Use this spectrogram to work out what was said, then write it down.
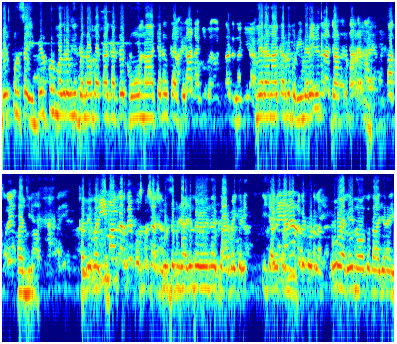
ਬਿਲਕੁਲ ਸਹੀ ਬਿਲਕੁਲ ਮਤਲਬ ਕਿ ਗੱਲਾਂ ਬਾਤਾਂ ਕਰਦੇ ਖੂਨ ਨਾ ਚੜਨ ਕਰਕੇ। ਤੁਹਾਡਾ ਕੀ ਤੁਹਾਡੇ ਨਾਲ ਕੀ ਹੋਇਆ? ਮੇਰਾ ਨਾਂ ਕਰਨਪੁਰੀ ਮੇਰੇ ਡਾਕਟਰ ਮਾਰਿਆ ਹੱਥ ਤੇ? ਹਾਂਜੀ। ਖੱਬੇ ਭਾਈ ਕੀ ਮੰਗ ਕਰਦੇ ਆ ਪੁਲਿਸ ਪ੍ਰਸ਼ਾਸਨ ਪੁਲਿਸ ਪ੍ਰਸ਼ਾਸਨ ਦੇ ਇਹਨਾਂ ਦੀ ਕਾਰਵਾਈ ਕਰੀ ਕੀਤੀ ਜਾਵੇ ਕਿੰਨੇ ਜਣੇ ਹੋਣਗੇ ਟੋਟਲ ਉਹ ਹੈਗੇ 9 ਤੋਂ 10 ਜਣੇ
